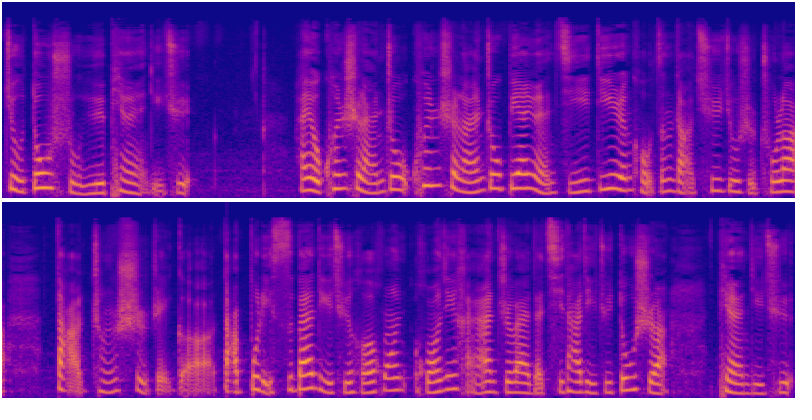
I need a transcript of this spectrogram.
就都属于偏远地区。还有昆士兰州，昆士兰州边远及低人口增长区，就是除了大城市这个大布里斯班地区和黄黄金海岸之外的其他地区都是。偏远地区，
